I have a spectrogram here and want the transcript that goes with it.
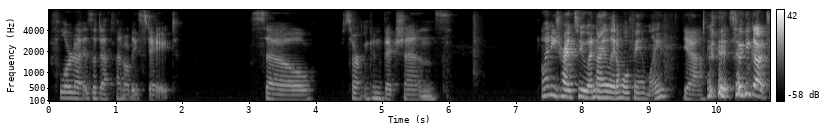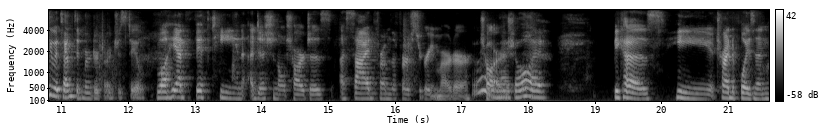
Florida is a death penalty state. So, certain convictions. Well, and he tried to annihilate a whole family. Yeah. so he got two attempted murder charges too. Well, he had 15 additional charges aside from the first degree murder charge Oh my god. because he tried to poison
